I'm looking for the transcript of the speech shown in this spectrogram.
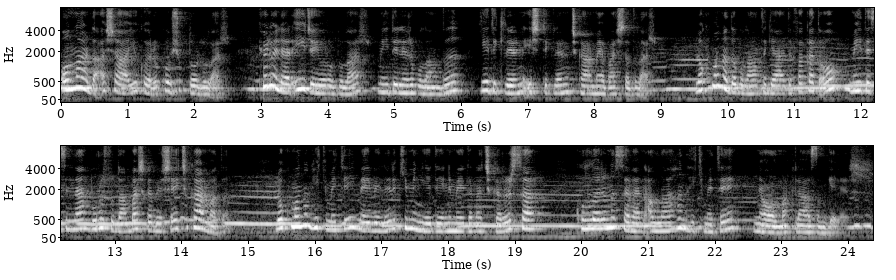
Onlar da aşağı yukarı koşup durdular. Köleler iyice yoruldular, mideleri bulandı, yediklerini içtiklerini çıkarmaya başladılar. Lokman'a da bulantı geldi fakat o midesinden duru sudan başka bir şey çıkarmadı. Lokman'ın hikmeti meyveleri kimin yediğini meydana çıkarırsa kullarını seven Allah'ın hikmeti ne olmak lazım gelir.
